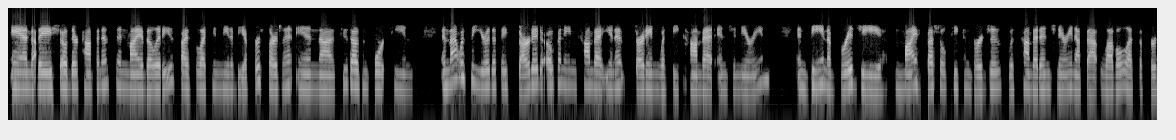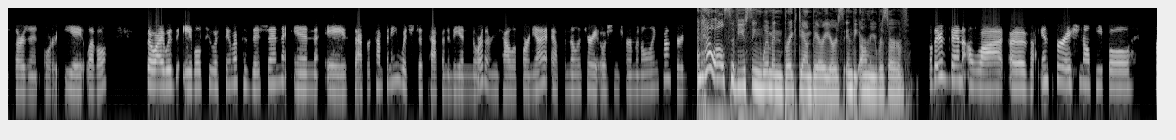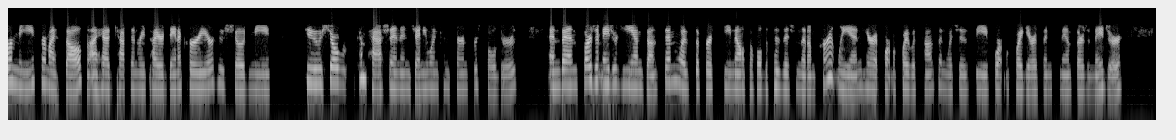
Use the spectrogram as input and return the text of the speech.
And they showed their confidence in my abilities by selecting me to be a first sergeant in uh, 2014. And that was the year that they started opening combat units, starting with the combat engineering. And being a bridgie, my specialty converges with combat engineering at that level, at the first sergeant or E8 level. So I was able to assume a position in a sapper company, which just happened to be in Northern California at the Military Ocean Terminal in Concord. And how else have you seen women break down barriers in the Army Reserve? Well, there's been a lot of inspirational people for me, for myself. I had Captain Retired Dana Courier, who showed me to show compassion and genuine concern for soldiers. And then Sergeant Major Deanne Dunston was the first female to hold the position that I'm currently in here at Fort McCoy, Wisconsin, which is the Fort McCoy Garrison Command Sergeant Major.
